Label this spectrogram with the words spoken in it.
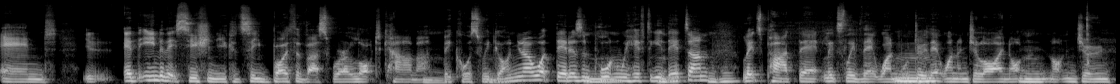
And at the end of that session, you could see both of us were a lot calmer mm. because we'd mm. gone, you know what, that is mm-hmm. important. We have to get mm-hmm. that done. Mm-hmm. Let's park that. Let's leave that one. We'll do that one in July, not in, mm. not in June.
